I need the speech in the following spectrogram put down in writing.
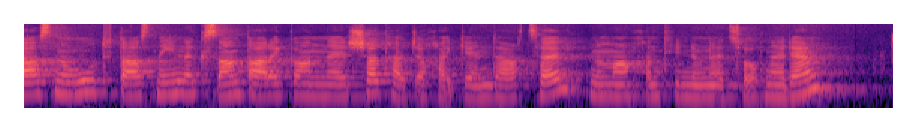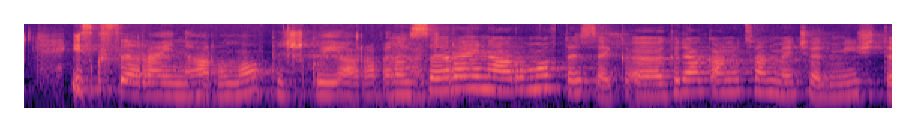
18, 19, 20 տարեկաններ շատ հաճախակ են դարձել նման խնդիր ունեցողները Իսկ սերային առումով բժշկուի առավել հաճախ։ Սերային առումով տեսեք, գրականության մեջ էլ միշտ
